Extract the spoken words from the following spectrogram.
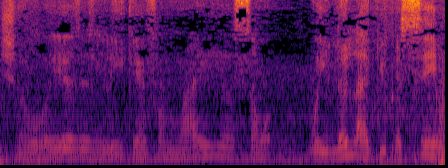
Sure is, leaking from right here somewhere. We look like you can see it.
